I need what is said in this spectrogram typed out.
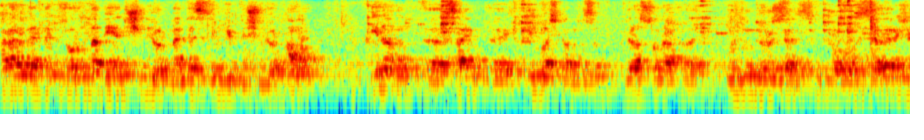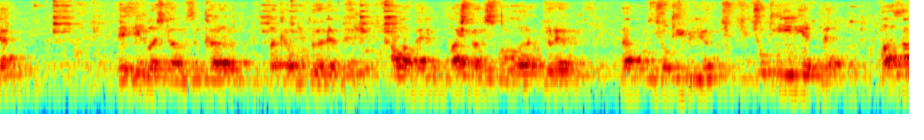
karar vermek zorunda diye düşünüyorum. Ben de sizin gibi düşünüyorum ama İnanın e, Sayın e, İl Başkanımızın biraz sonra e, uygun görürseniz mikrofonu size vereceğim. E, İl Başkanımızın kararı mutlaka burada önemli. Ama benim baş danışman olarak görev, ben bunu çok iyi biliyorum. Çünkü çok iyi niyetle bazen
